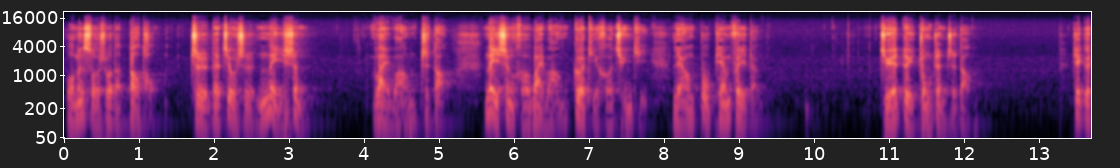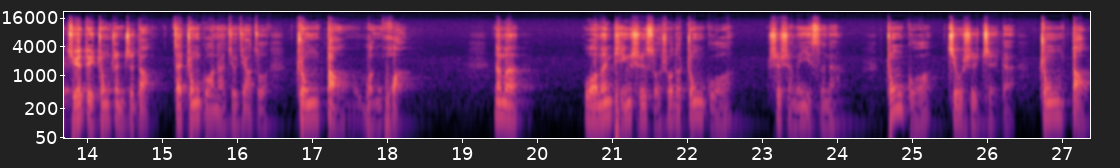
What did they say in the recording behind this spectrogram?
我们所说的道统，指的就是内圣外王之道。内圣和外王，个体和群体，两不偏废的绝对中正之道。这个绝对中正之道，在中国呢，就叫做中道文化。那么，我们平时所说的中国是什么意思呢？中国就是指的中道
